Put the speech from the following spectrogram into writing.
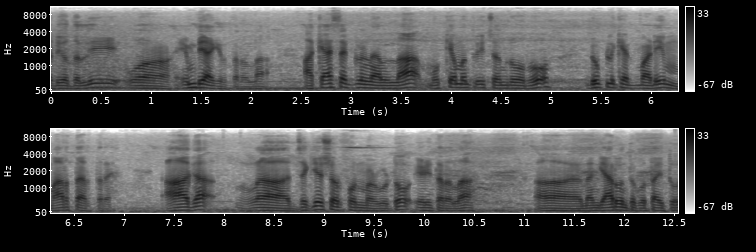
ಆಡಿಯೋದಲ್ಲಿ ಎಂ ಡಿ ಆಗಿರ್ತಾರಲ್ಲ, ಆ ಕ್ಯಾಸೆಟ್ಗಳನ್ನೆಲ್ಲ ಮುಖ್ಯಮಂತ್ರಿ ಚಂದ್ರು ಅವರು ಡೂಪ್ಲಿಕೇಟ್ ಮಾಡಿ ಮಾರ್ತಾ ಇರ್ತಾರೆ. ಆಗ ಜಗ್ಗೇಶ್ ಅವ್ರು ಫೋನ್ ಮಾಡಿಬಿಟ್ಟು ಹೇಳ್ತಾರಲ್ಲ ನಂಗೆ ಯಾರು ಅಂತ ಗೊತ್ತಾಯಿತು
